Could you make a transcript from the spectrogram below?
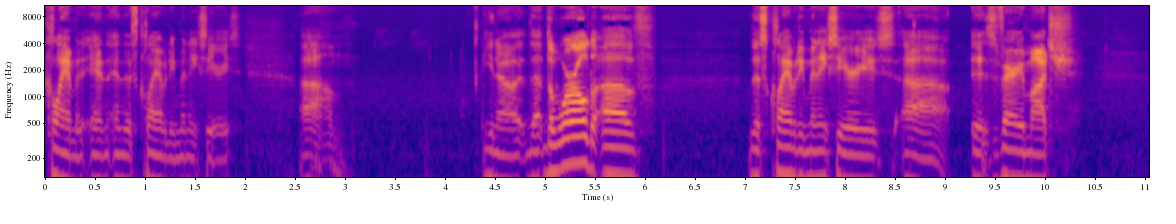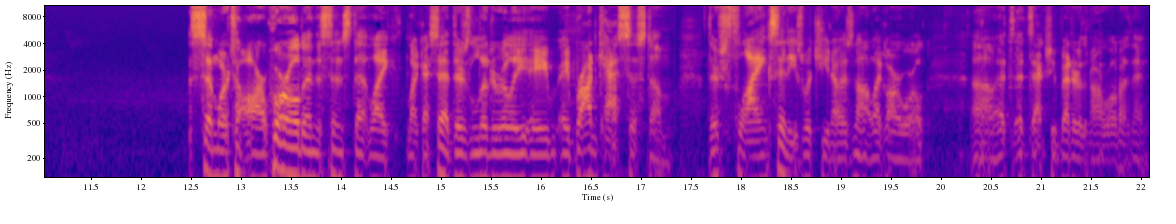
calamity in, in this calamity miniseries. Um, you know the the world of this calamity miniseries uh, is very much similar to our world in the sense that like like I said, there's literally a, a broadcast system. There's flying cities, which you know is not like our world. Uh, it's, it's actually better than our world, I think.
